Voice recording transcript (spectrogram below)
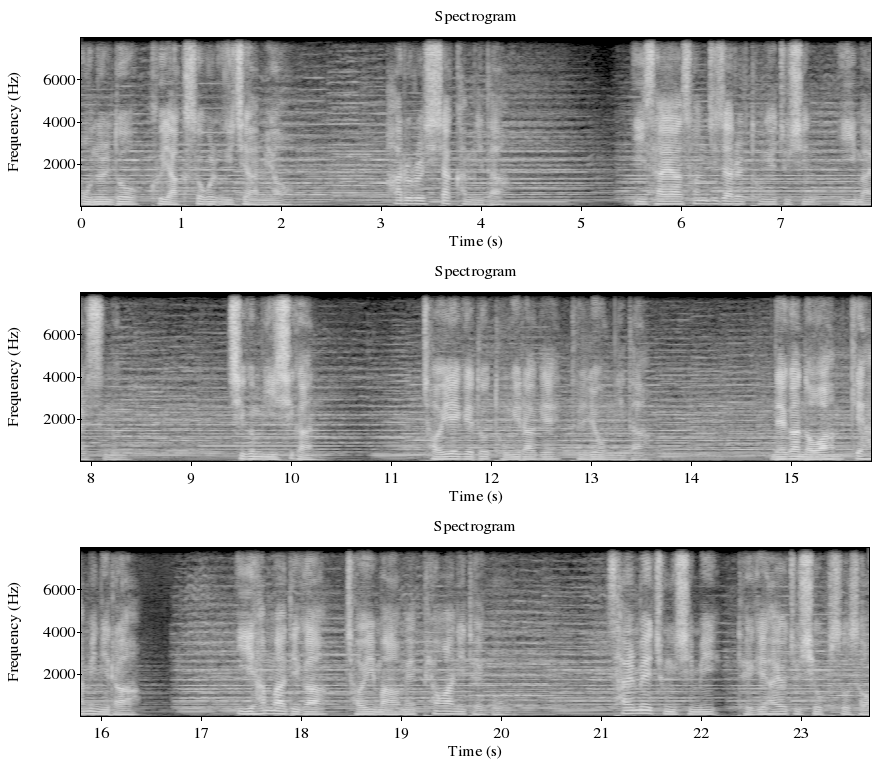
오늘도 그 약속을 의지하며 하루를 시작합니다. 이사야 선지자를 통해 주신 이 말씀은 지금 이 시간 저희에게도 동일하게 들려옵니다. 내가 너와 함께 함이니라. 이 한마디가 저희 마음의 평안이 되고 삶의 중심이 되게 하여 주시옵소서.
